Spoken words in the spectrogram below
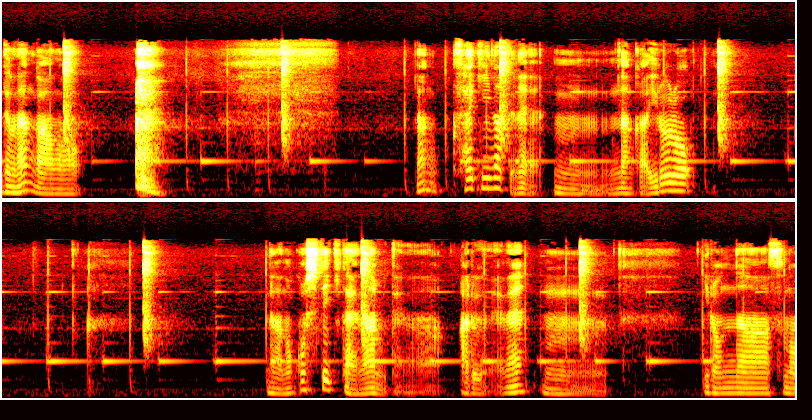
でもなんかあの、なん最近になってね、うん、なんかいろいろ、なんか残していきたいな、みたいな、あるんだよね。うん。いろんな、その、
